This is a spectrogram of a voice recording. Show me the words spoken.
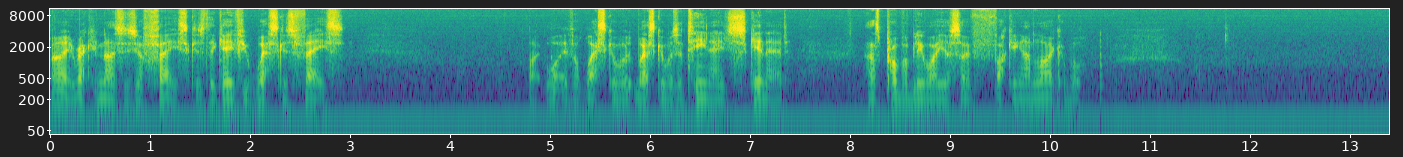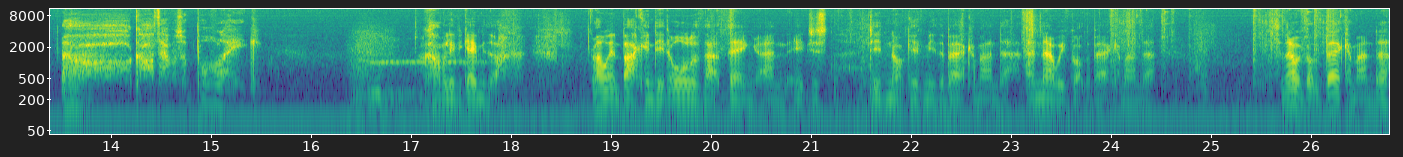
Oh, he recognizes your face because they gave you Wesker's face. Like, what if a Wesker, Wesker was a teenage skinhead? That's probably why you're so fucking unlikable. Oh, God, that was a ball ache can't believe he gave me that. I went back and did all of that thing, and it just did not give me the bear commander. And now we've got the bear commander. So now we've got the bear commander.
